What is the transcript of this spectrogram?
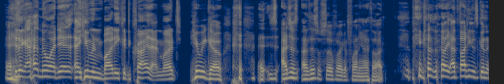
He's like, I had no idea a human body could cry that much. Here we go. I just uh, this was so fucking funny. I thought because like I thought he was gonna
